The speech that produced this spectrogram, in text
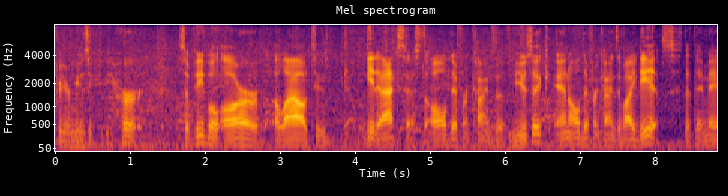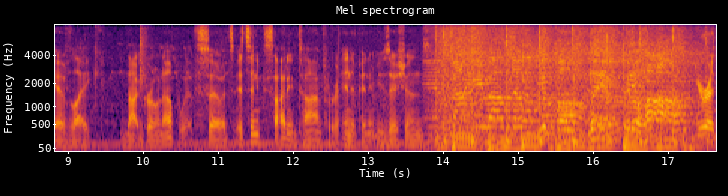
for your music to be heard. So people are allowed to get access to all different kinds of music and all different kinds of ideas that they may have like not grown up with. So it's, it's an exciting time for independent musicians. You're at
